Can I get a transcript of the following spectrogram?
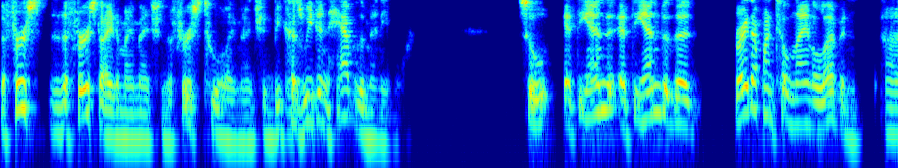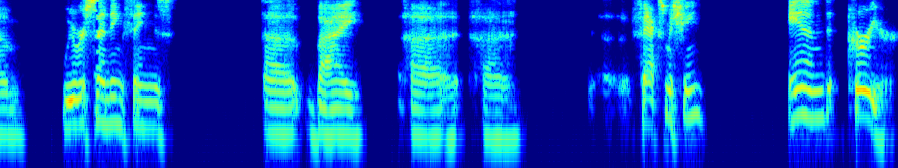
the first the first item I mentioned, the first tool I mentioned, because we didn't have them anymore. So at the end at the end of the right up until 9-11, um, we were sending things uh, by uh, uh, fax machine and courier.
